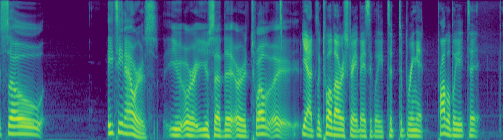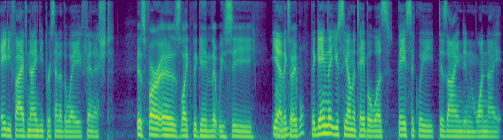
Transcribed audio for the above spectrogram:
So 18 hours you or you said that or 12 uh, yeah, it's like 12 hours straight, basically, to to bring it probably to 85, 90 percent of the way finished. As far as like the game that we see Yeah, on the, the- table. The game that you see on the table was basically designed in one night,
